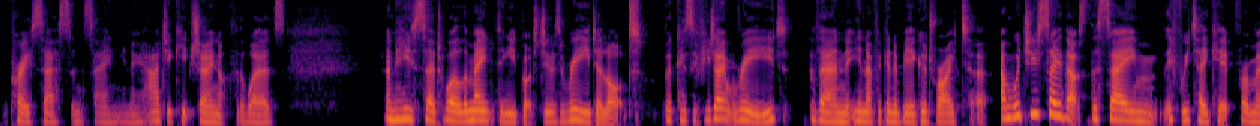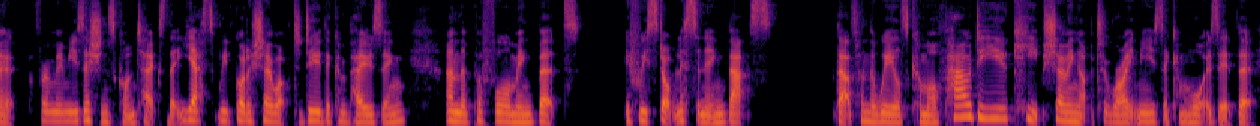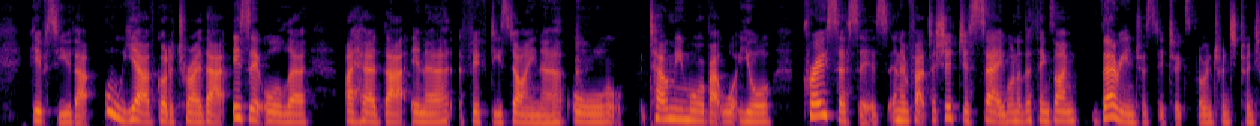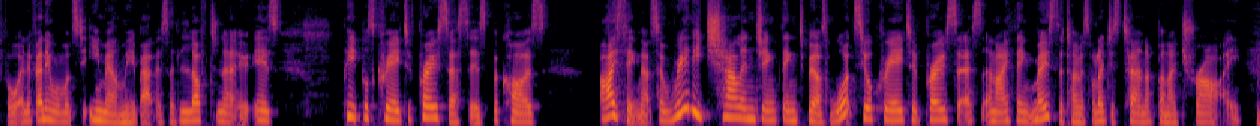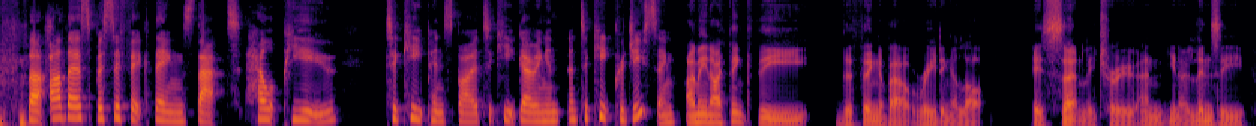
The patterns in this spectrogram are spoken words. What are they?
process and saying, you know, how do you keep showing up for the words? And he said, well, the main thing you've got to do is read a lot because if you don't read, then you're never going to be a good writer. And would you say that's the same if we take it from a from a musician's context that yes, we've got to show up to do the composing and the performing, but if we stop listening, that's that's when the wheels come off. How do you keep showing up to write music and what is it that gives you that, oh yeah, I've got to try that? Is it all the I heard that in a 50s diner or tell me more about what your process is. And in fact, I should just say one of the things I'm very interested to explore in 2024, and if anyone wants to email me about this, I'd love to know, is people's creative processes because I think that's a really challenging thing to be asked. What's your creative process? And I think most of the time it's when I just turn up and I try. but are there specific things that help you to keep inspired, to keep going and, and to keep producing? I mean, I think the the thing about reading a lot is certainly true. And, you know, Lindsay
